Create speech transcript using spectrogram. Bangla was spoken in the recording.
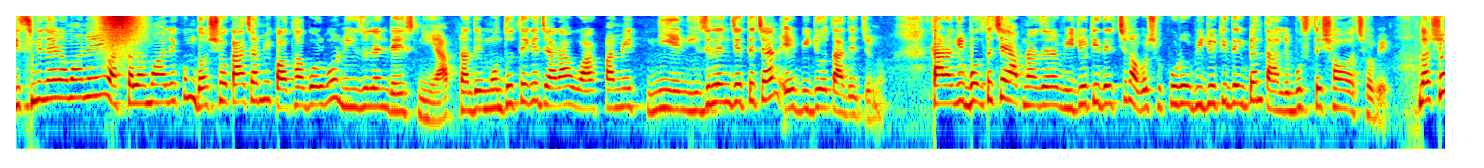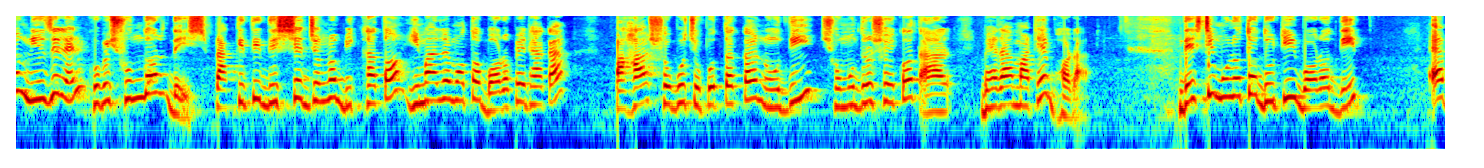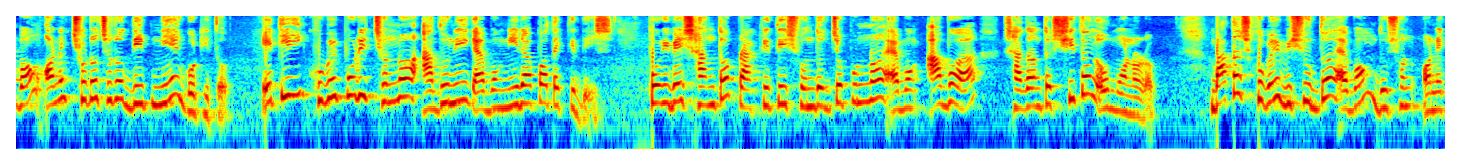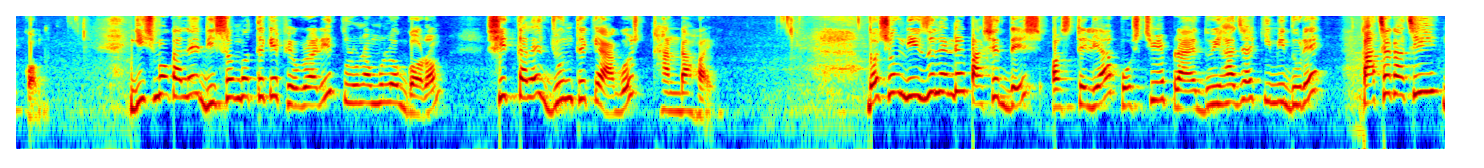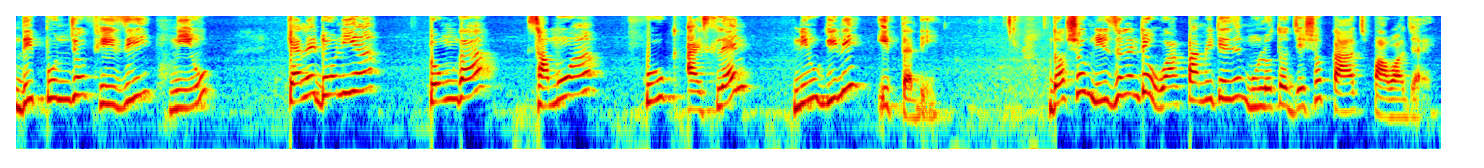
বিসমিল্লাহ রহমান আসসালামু আলাইকুম। দর্শক, আজ আমি কথা বলব নিউজিল্যান্ড দেশ নিয়ে। আপনাদের মধ্য থেকে যারা ওয়ার্ক পারমিট নিয়ে নিউজিল্যান্ড যেতে চান, এই ভিডিও তাদের জন্য। তার আগে বলতে চাই, আপনারা যারা ভিডিওটি দেখছেন, অবশ্যই পুরো ভিডিওটি দেখবেন, তাহলে বুঝতে সহজ হবে। দর্শক, নিউজিল্যান্ড খুবই সুন্দর দেশ। প্রাকৃতিক দৃশ্যের জন্য বিখ্যাত হিমালয়ের মতো বরফে ঢাকা, পাহাড়, সবুজ উপত্যকা, নদী, সমুদ্র সৈকত আর ভেড়া মাঠে ভরা। দেশটি মূলত দুটি বড় দ্বীপ এবং অনেক ছোট ছোট দ্বীপ নিয়ে গঠিত। এটি খুবই পরিচ্ছন্ন, আধুনিক এবং নিরাপদ একটি দেশ। পরিবেশ শান্ত, প্রাকৃতিক সৌন্দর্যপূর্ণ এবং আবহাওয়া সাধারণত শীতল ও মনোরম। বাতাস খুবই বিশুদ্ধ এবং দূষণ অনেক কম। গ্রীষ্মকালে ডিসেম্বর থেকে ফেব্রুয়ারি তুলনামূলক গরম, শীতকালে জুন থেকে আগস্ট ঠান্ডা হয়। দর্শক, নিউজিল্যান্ডের পাশের দেশ অস্ট্রেলিয়া, পশ্চিমে প্রায় দুই হাজার কিমি দূরে কাছাকাছি দ্বীপপুঞ্জ, Fiji, New, Caledonia, Tonga, Samoa, Cook, Island, New Guinea ইত্যাদি। দর্শক নিউজিল্যান্ডে ওয়ার্ক পারমিটে মূলত যেসব কাজ পাওয়া যায়।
